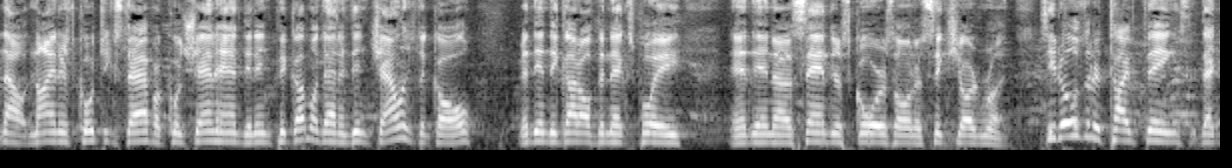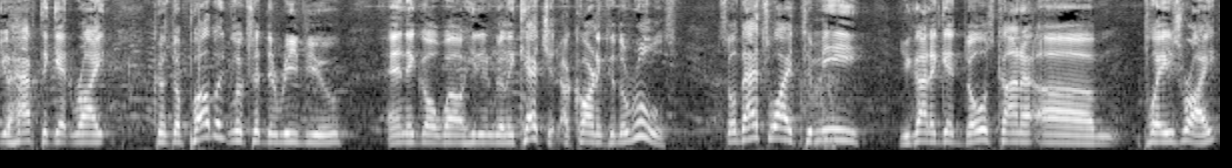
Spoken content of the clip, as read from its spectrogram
Now, Niners coaching staff or Coach Shanahan didn't pick up on that and didn't challenge the call. And then they got off the next play. And then uh, Sanders scores on a six yard run. See, those are the type things that you have to get right because the public looks at the review and they go, well, he didn't really catch it according to the rules. So that's why, to me, you got to get those kind of um, plays right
